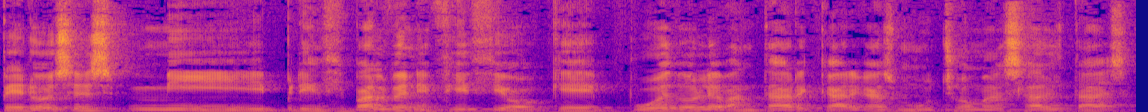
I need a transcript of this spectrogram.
Pero ese es mi principal beneficio, que puedo levantar cargas mucho más altas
